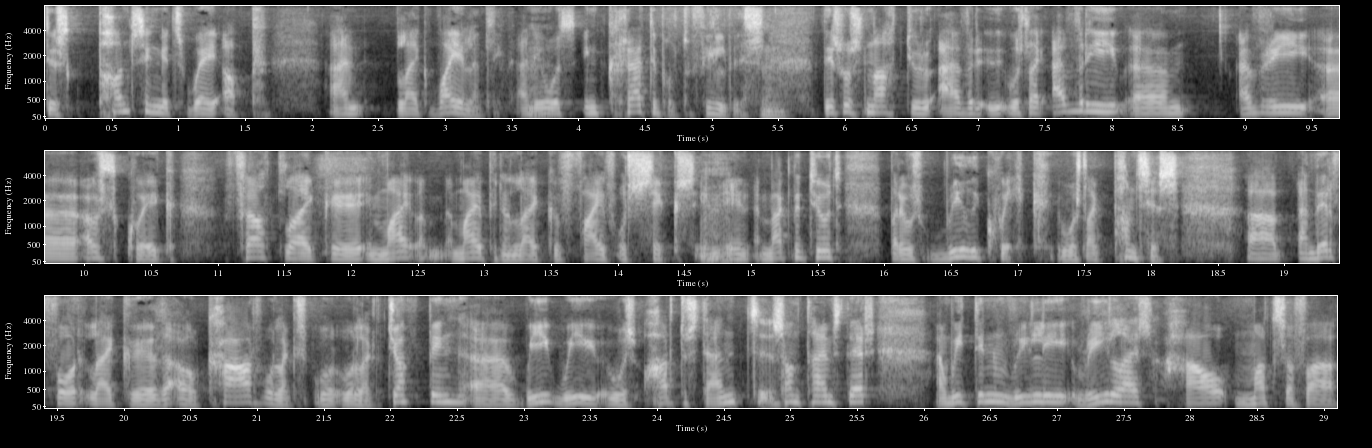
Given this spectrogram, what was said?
just punching its way up, and like violently, and it was incredible to feel this. This was not your average. It was like every um, every uh, earthquake felt like, uh, in my in my opinion, like five or 6 in, in magnitude, but it was really quick. It was like punches, uh, and therefore, like uh, the, our car were like were, were like jumping. Uh, we we it was hard to stand sometimes there, and we didn't really realize how much of a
